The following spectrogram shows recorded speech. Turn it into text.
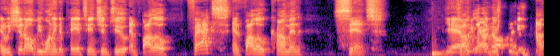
and we should all be wanting to pay attention to and follow facts and follow common sense. Yeah, so I'm, glad you're speaking, uh,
